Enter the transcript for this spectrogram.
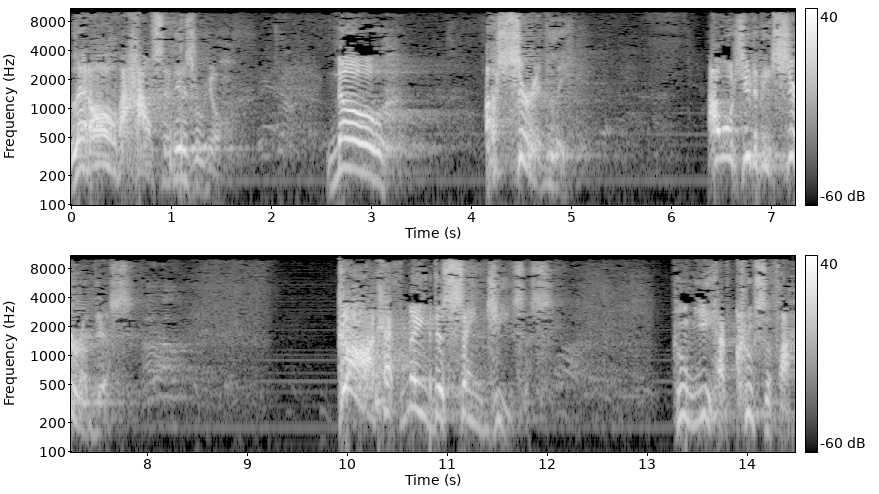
let all the house of Israel know assuredly. I want you to be sure of this. God hath made this same Jesus, whom ye have crucified,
